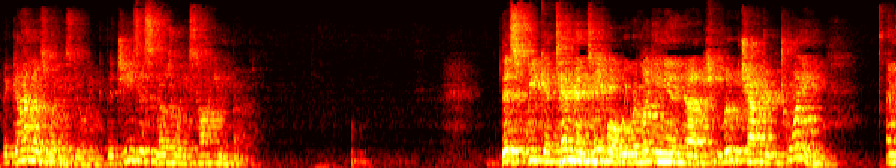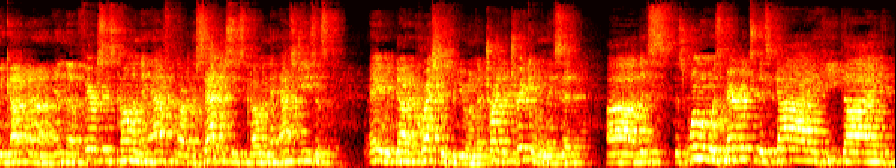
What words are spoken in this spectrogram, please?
that God knows what He's doing, that Jesus knows what He's talking about. This week at 10 Men Table, we were looking at uh, Luke chapter 20. And we got, uh, and the Pharisees come and they ask, or the Sadducees come and they ask Jesus, hey, we've got a question for you. And they're trying to trick him. And they said, uh, this, this woman was married to this guy, he died,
